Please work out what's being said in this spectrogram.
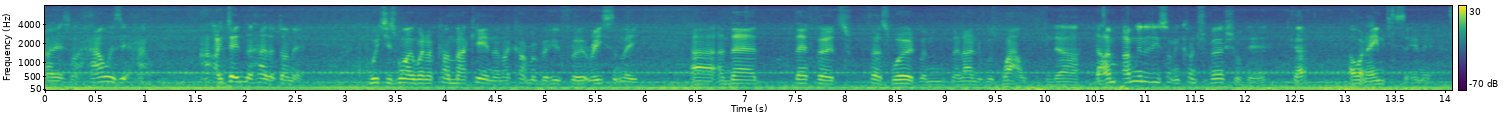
And it's like, how is it? How, I don't know how they've done it. Which is why when I've come back in, and I can't remember who flew it recently, uh, and their their first first word when they landed was wow. And uh, Now I'm, I'm going to do something controversial here. okay. I want Amy to sit in it.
